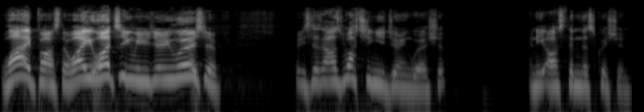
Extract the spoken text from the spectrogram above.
why, Pastor? Why are you watching me during worship? But he says, I was watching you during worship. And he asked them this question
